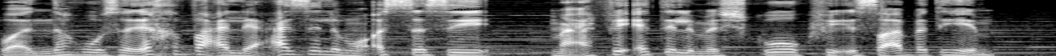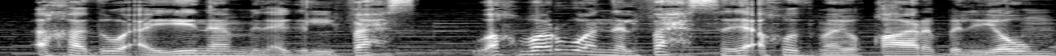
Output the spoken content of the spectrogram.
وأنه سيخضع لعزل مؤسسي مع فئة المشكوك في إصابتهم. أخذوا عينة من أجل الفحص وأخبروا أن الفحص سيأخذ ما يقارب اليوم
